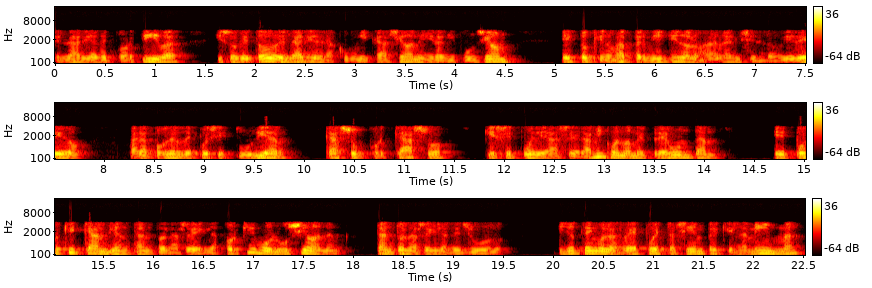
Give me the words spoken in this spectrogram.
del área deportiva y sobre todo del área de las comunicaciones y la difusión, esto que nos ha permitido los análisis de los videos para poder después estudiar caso por caso qué se puede hacer. A mí cuando me preguntan eh, por qué cambian tanto las reglas, por qué evolucionan, tanto las reglas de judo. Y yo tengo la respuesta siempre que es la misma,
